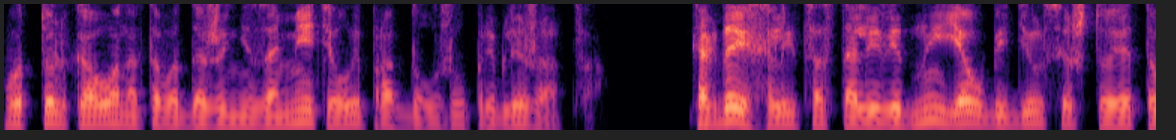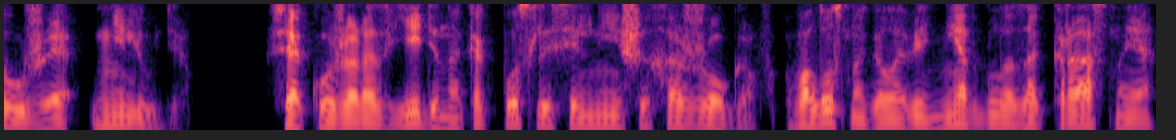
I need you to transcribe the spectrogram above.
вот только он этого даже не заметил и продолжил приближаться. Когда их лица стали видны, я убедился, что это уже не люди. Вся кожа разъедена, как после сильнейших ожогов. Волос на голове нет, глаза красные,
